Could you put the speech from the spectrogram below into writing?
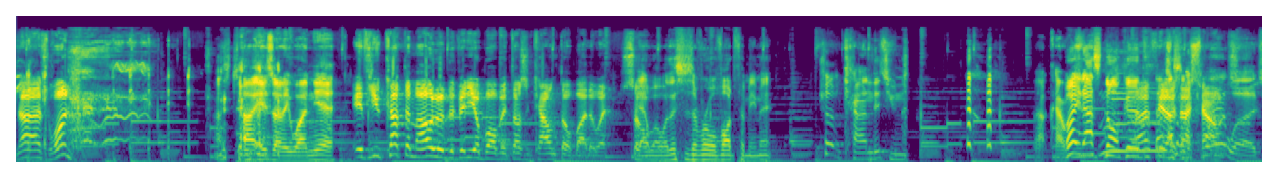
No, that's one. that's two. Uh, it is only one, yeah. If you cut them out of the video, Bob, it doesn't count though. By the way. So yeah, well, this is a raw VOD for me, mate. Shut up, Candice. You. That counts. Wait, that's not I good. feel like that counts. word.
